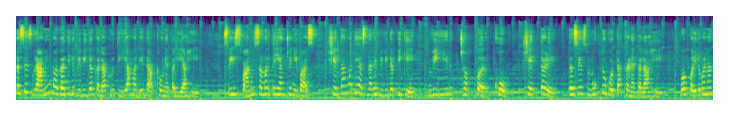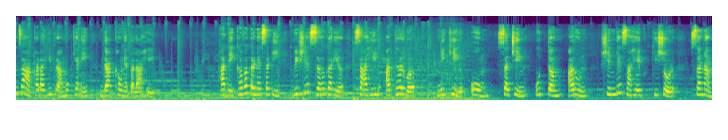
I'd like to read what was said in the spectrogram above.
तसेच ग्रामीण भागातील विविध कलाकृती यामध्ये दाखवण्यात आली आहे. श्री स्वामी समर्थ यांचे निवास शेतामध्ये असणारे विविध पिके विहीर छप्पर खोप शेततळे तसेच मुक्त गोटा करण्यात आला आहे व पैलवानांचा आखाडाही प्रामुख्याने दाखवण्यात आला आहे. हा देखावा करण्यासाठी विशेष सहकार्य साहिल अथर्व निखिल ओम सचिन उत्तम अरुण शिंदे साहेब किशोर सनम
